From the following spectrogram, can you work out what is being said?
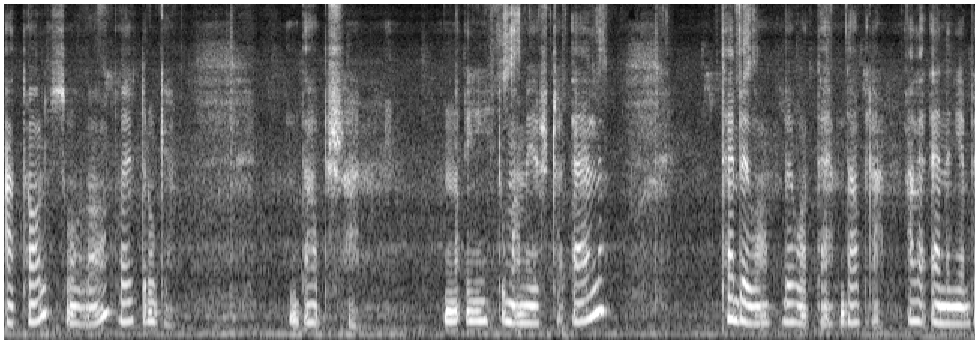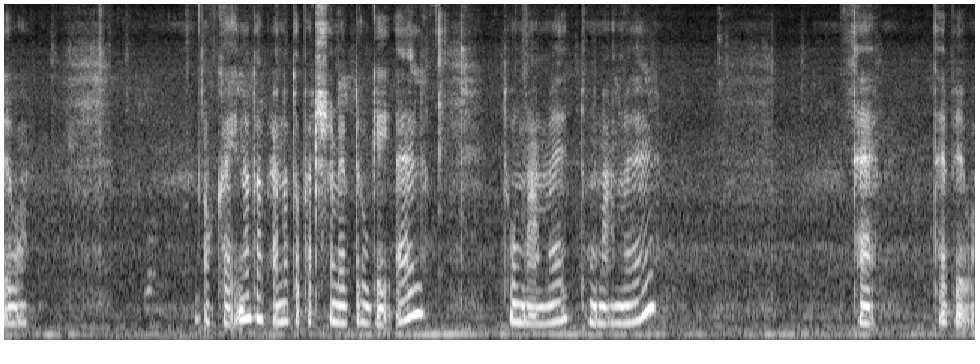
atol, słowo, to jest drugie. Dobrze. No i tu mamy jeszcze L. T było, było T, dobra, ale N nie było. Ok, no dobra, no to patrzymy w drugiej L. Tu mamy, tu mamy. T. T było.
